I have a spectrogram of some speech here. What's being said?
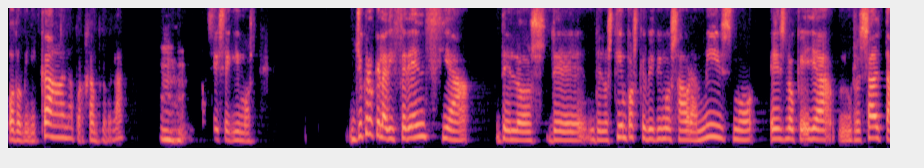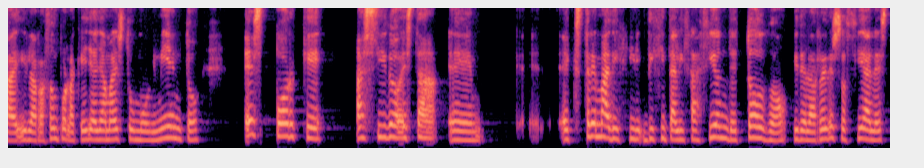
o dominicana, por ejemplo, ¿verdad? Así seguimos. Yo creo que la diferencia de los, de, de los tiempos que vivimos ahora mismo es lo que ella resalta y la razón por la que ella llama esto un movimiento, es porque ha sido esta eh, extrema digitalización de todo y de las redes sociales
